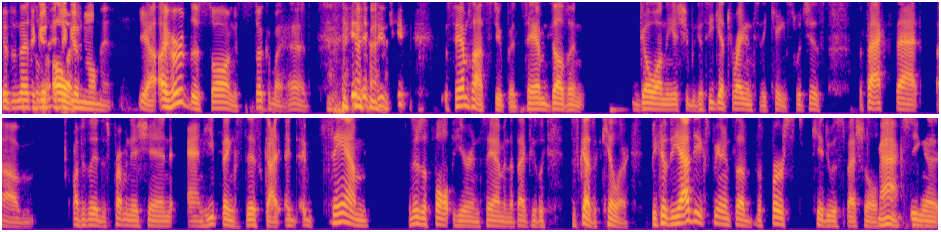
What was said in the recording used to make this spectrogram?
it's a nice, it's a good, it's oh, a good moment. Yeah, I heard this song; it's stuck in my head. it's, it's, Sam's not stupid. Sam doesn't go on the issue because he gets right into the case, which is the fact that um, obviously had this premonition and he thinks this guy, Sam, and there's a fault here in Sam and the fact he's like, this guy's a killer because he had the experience of the first kid who was special, Max, being a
